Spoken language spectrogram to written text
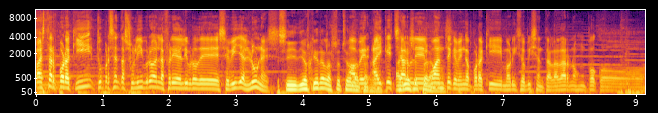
va a estar por aquí, tú presentas su libro en la Feria del Libro de Sevilla el lunes. Si Dios quiere, a las 8 de A la ver, tarde. hay que Ahí os echarle el guante que venga por aquí Mauricio Vicental a darnos un poco,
